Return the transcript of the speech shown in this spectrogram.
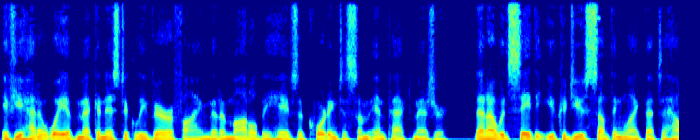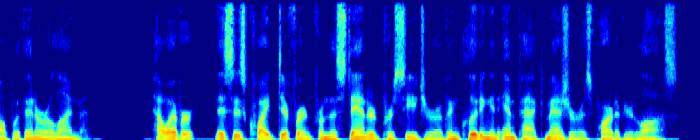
if you had a way of mechanistically verifying that a model behaves according to some impact measure, then I would say that you could use something like that to help with inner alignment. However, this is quite different from the standard procedure of including an impact measure as part of your loss.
